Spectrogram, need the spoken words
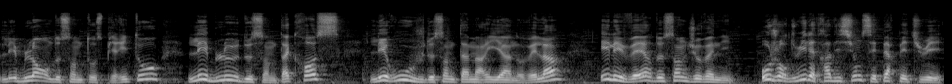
Les blancs de Santo Spirito, les bleus de Santa Croce, les rouges de Santa Maria Novella et les verts de San Giovanni. Aujourd'hui, la tradition s'est perpétuée,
